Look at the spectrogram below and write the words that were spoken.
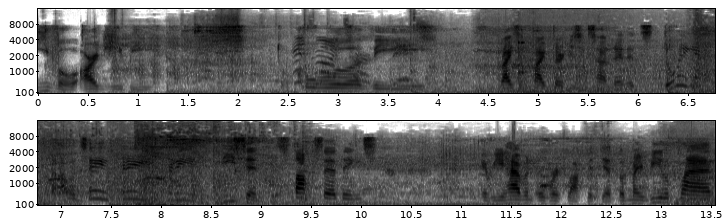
Evo RGB to cool the Ryzen 5 3600. It's doing it, I would say, pretty pretty decent. Stock settings. If you haven't overclocked it yet, but my real plan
